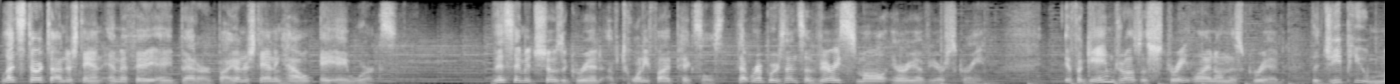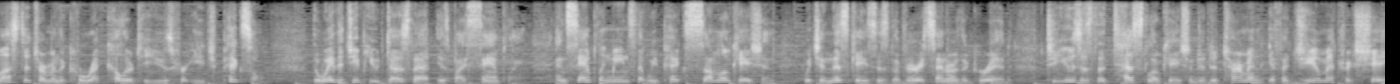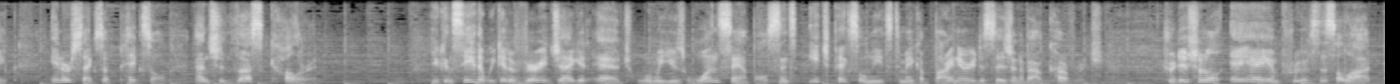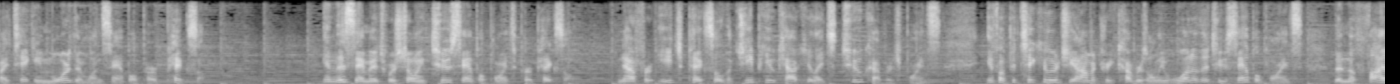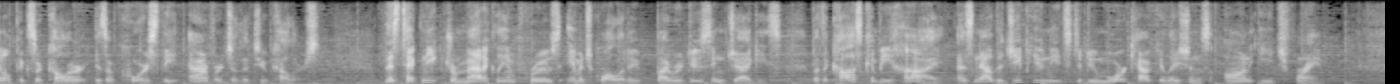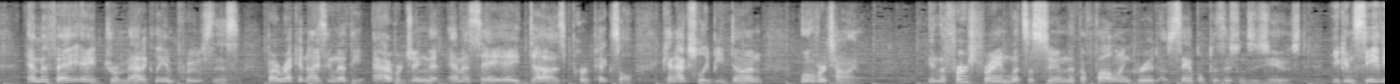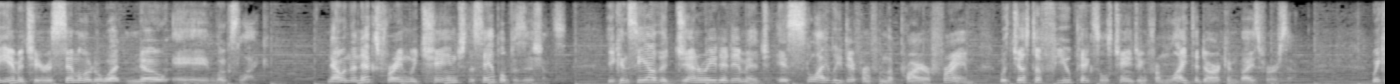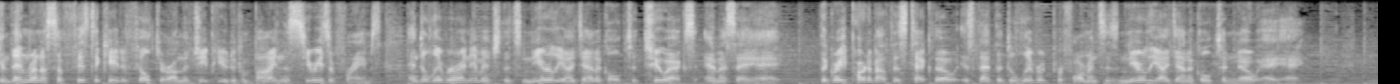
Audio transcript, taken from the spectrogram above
Let's start to understand MFAA better by understanding how AA works. This image shows a grid of 25 pixels that represents a very small area of your screen. If a game draws a straight line on this grid, the GPU must determine the correct color to use for each pixel. The way the GPU does that is by sampling. And sampling means that we pick some location, which in this case is the very center of the grid, to use as the test location to determine if a geometric shape intersects a pixel and should thus color it. You can see that we get a very jagged edge when we use one sample since each pixel needs to make a binary decision about coverage. Traditional AA improves this a lot by taking more than one sample per pixel. In this image, we're showing two sample points per pixel. Now for each pixel, the GPU calculates two coverage points. If a particular geometry covers only one of the two sample points, then the final pixel color is of course the average of the two colors. This technique dramatically improves image quality by reducing jaggies, but the cost can be high as now the GPU needs to do more calculations on each frame. MFAA dramatically improves this by recognizing that the averaging that MSAA does per pixel can actually be done over time. In the first frame, let's assume that the following grid of sample positions is used. You can see the image here is similar to what no AA looks like. Now in the next frame, we change the sample positions. You can see how the generated image is slightly different from the prior frame, with just a few pixels changing from light to dark and vice versa. We can then run a sophisticated filter on the GPU to combine the series of frames and deliver an image that's nearly identical to 2x MSAA. The great part about this tech though is that the delivered performance is nearly identical to no AA.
